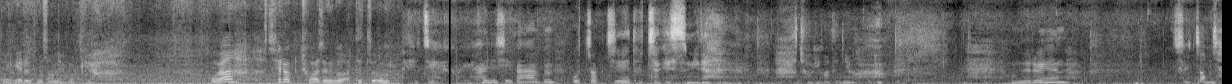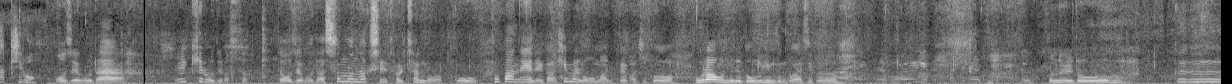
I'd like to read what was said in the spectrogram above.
뛰기를 도전해 볼게요. 뭐야? 체력 좋아지는 것 같아 좀. 이제 거의 1시간 목적지에 도착했습니다. 저기거든요. 오늘은 7.4km. 어제보다 1kg 늘었어. 어제보다 숨은 확실히 덜 찬 것 같고 초반에 내가 힘을 너무 많이 빼가지고 돌아오는데 너무 힘든 거야 지금. 오늘도 끝.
